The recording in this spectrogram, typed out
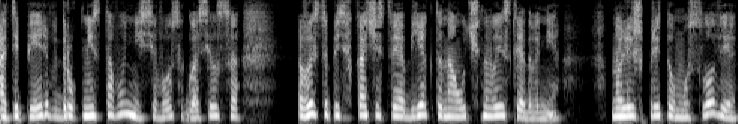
А теперь вдруг ни с того ни с сего согласился выступить в качестве объекта научного исследования, но лишь при том условии,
